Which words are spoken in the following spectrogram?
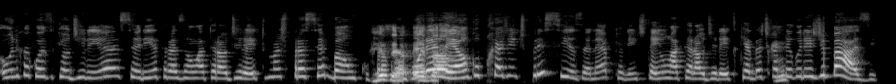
a única coisa que eu diria seria trazer um lateral direito, mas para ser banco, para compor elenco, porque a gente precisa, né? Porque a gente tem um lateral direito que é das categorias de base.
